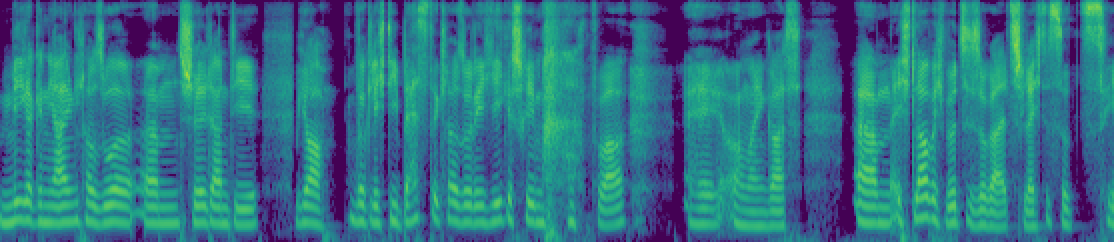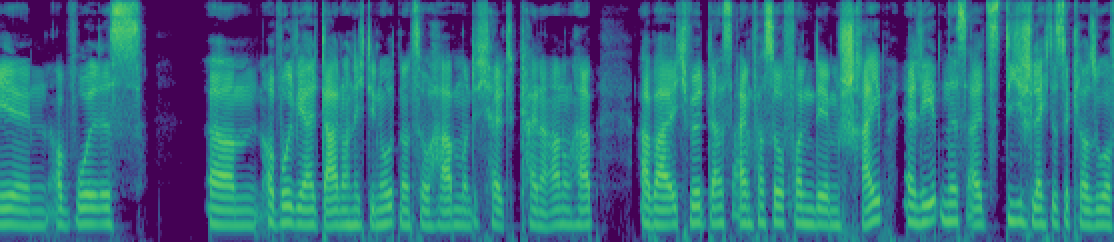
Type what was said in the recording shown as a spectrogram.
mega genialen Klausur ähm, schildern, die ja wirklich die beste Klausur, die ich je geschrieben habe, war. Ey, oh mein Gott. Ähm, ich glaube, ich würde sie sogar als schlechteste zählen, obwohl es, ähm, obwohl wir halt da noch nicht die Noten und so haben und ich halt keine Ahnung habe. Aber ich würde das einfach so von dem Schreiberlebnis als die schlechteste Klausur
